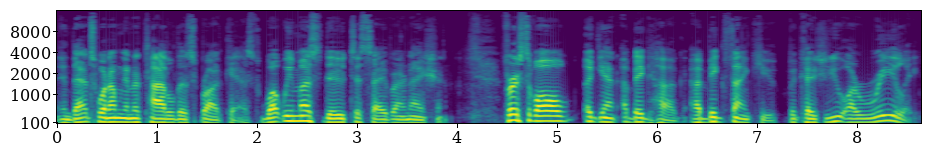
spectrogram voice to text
And that's what I'm going to title this broadcast What We Must Do to Save Our Nation. First of all, again, a big hug, a big thank you, because you are really,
